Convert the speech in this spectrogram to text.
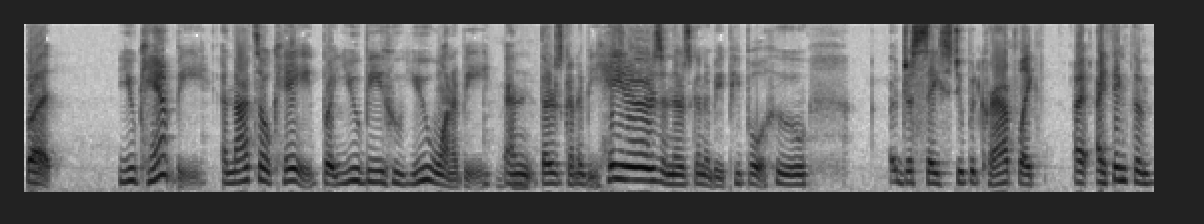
but you can't be and that's okay but you be who you want to be and there's going to be haters and there's going to be people who just say stupid crap. Like i, I think the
